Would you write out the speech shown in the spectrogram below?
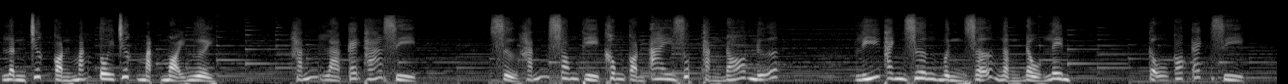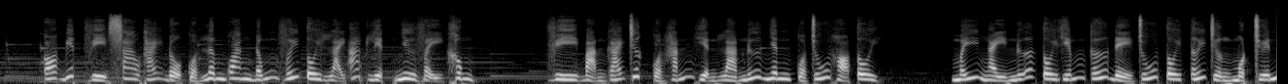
lần trước còn mắng tôi trước mặt mọi người. Hắn là cái thá gì? Xử hắn xong thì không còn ai giúp thằng đó nữa. Lý thanh dương mừng rỡ ngẩng đầu lên. Cậu có cách gì? Có biết vì sao thái độ của lâm quang đống với tôi lại ác liệt như vậy không? Vì bạn gái trước của hắn hiện là nữ nhân của chú họ tôi. Mấy ngày nữa tôi kiếm cớ để chú tôi tới trường một chuyến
